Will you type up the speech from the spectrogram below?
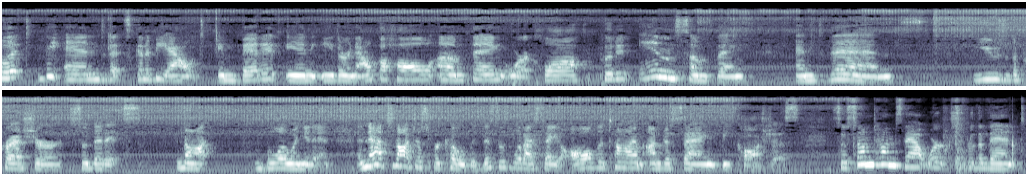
put the end that's going to be out, embed it in either an alcohol um, thing or a cloth, put it in something, and then use the pressure so that it's not blowing it in. And that's not just for COVID. This is what I say all the time. I'm just saying be cautious. So sometimes that works for the vent.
